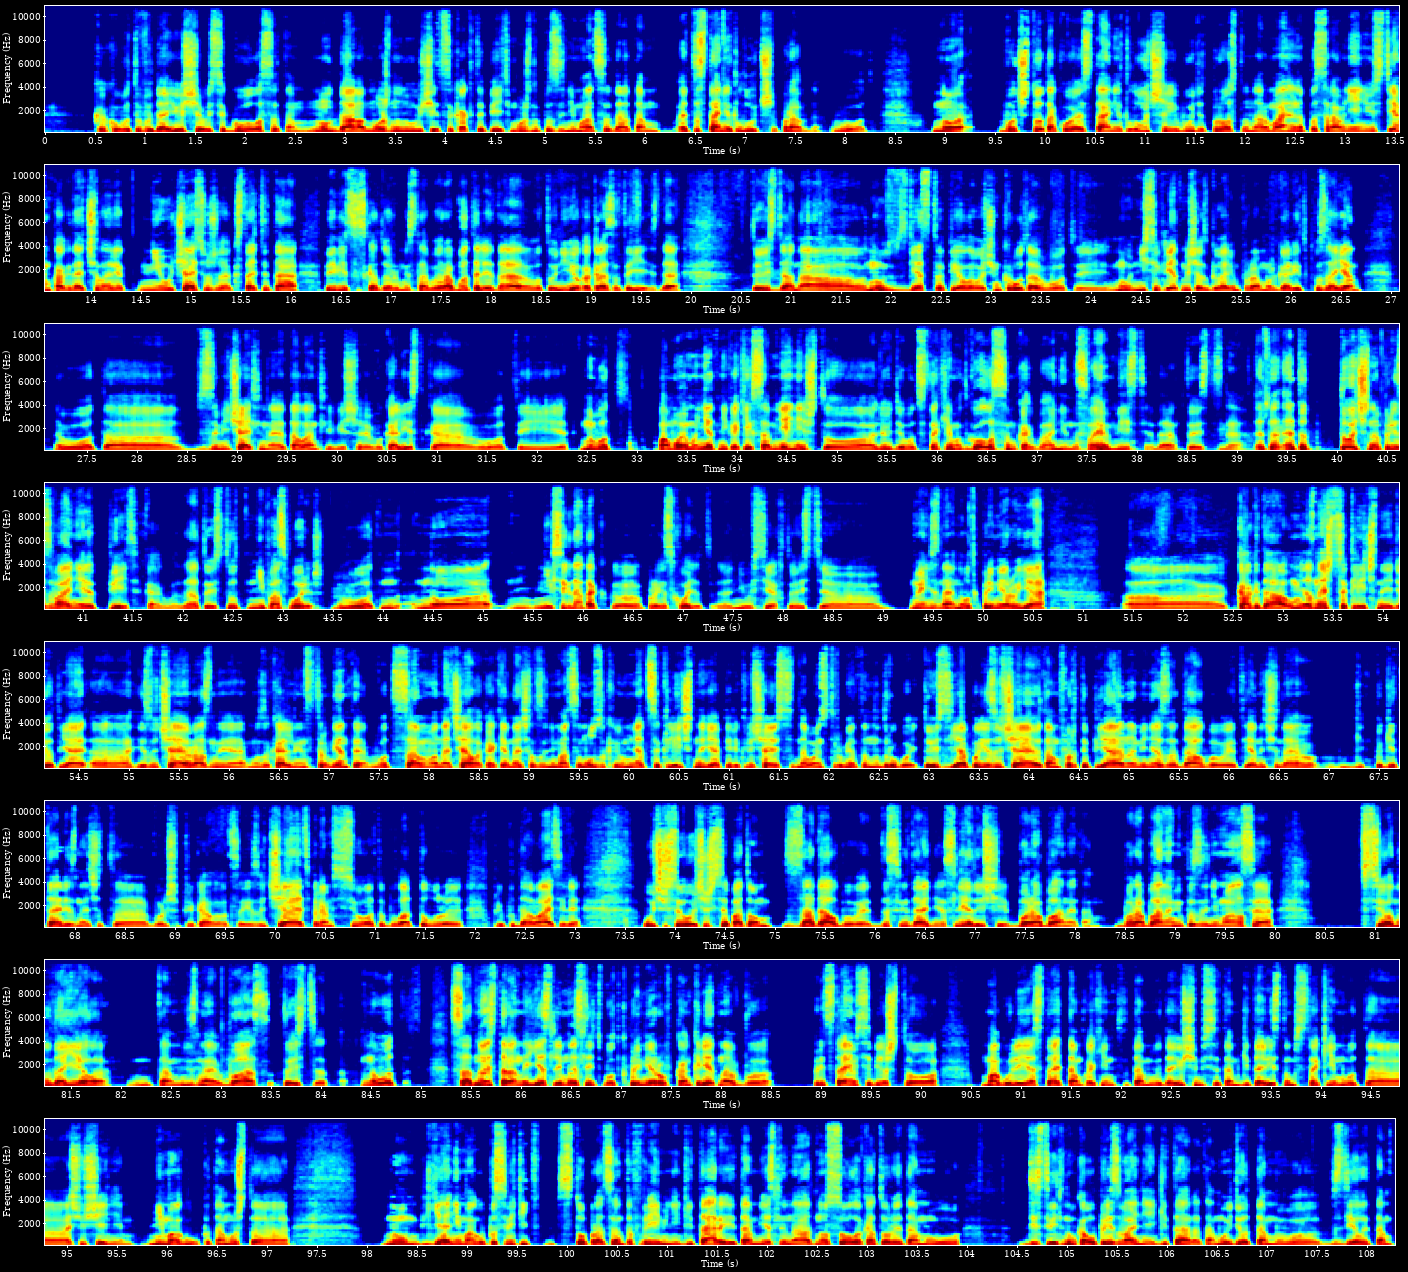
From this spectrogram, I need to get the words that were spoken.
какого-то выдающегося голоса, там, ну да, можно научиться как-то петь, можно позаниматься, да, там, это станет лучше, правда, вот. Но вот что такое станет лучше и будет просто нормально по сравнению с тем, когда человек, не учась уже, кстати, та певица, с которой мы с тобой работали, да, вот у нее как раз это есть, да, то есть mm-hmm. она, ну, с детства пела очень круто, вот, и, ну, не секрет, мы сейчас говорим про Маргариту Пазаян, вот, а, замечательная, талантливейшая вокалистка, вот, и, ну вот, по-моему, нет никаких сомнений, что люди вот с таким вот голосом, как бы, они на своем месте, да, то есть да, это, это точно призвание петь, как бы, да, то есть тут не поспоришь, mm-hmm. вот, но не всегда так э, происходит, э, не у всех, то есть, э, ну, я не знаю, ну вот, к примеру, я когда у меня, знаешь, циклично идет, я э, изучаю разные музыкальные инструменты. Вот с самого начала, как я начал заниматься музыкой, у меня циклично я переключаюсь с одного инструмента на другой. То есть mm-hmm. я поизучаю там фортепиано, меня задалбывает, я начинаю по гитаре, значит, э, больше прикалываться, изучать, прям все, табулатуры, преподаватели. Учишься, учишься, потом задалбывает, до свидания. Следующий, барабаны там. Барабанами позанимался, все, надоело, там, не знаю, бас. То есть, э, ну вот, с одной стороны, если мыслить, вот, к примеру, конкретно в... Представим себе, что могу ли я стать там каким-то там выдающимся там гитаристом с таким вот э, ощущением? Не могу, потому что ну, я не могу посвятить 100% времени гитары, и там, если на одно соло, которое там у действительно у кого призвание гитара, там уйдет там его сделать там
